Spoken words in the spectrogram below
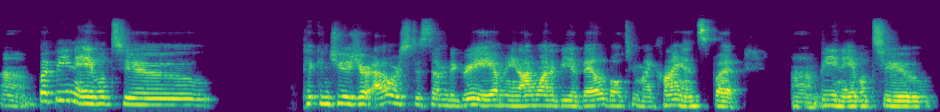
Um, but being able to pick and choose your hours to some degree. I mean, I want to be available to my clients, but um, being able to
